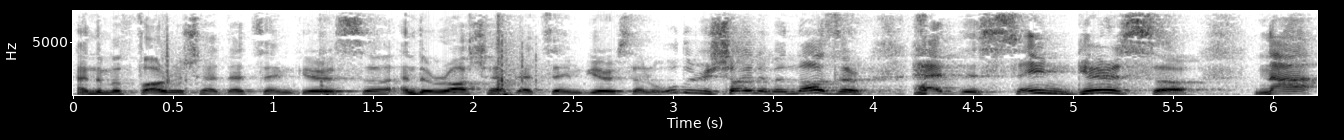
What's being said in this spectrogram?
and the Mefarish had that same Girsa, and the Rosh had that same Girsa, and all the Rishonim and Nazar had the same Girsa not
